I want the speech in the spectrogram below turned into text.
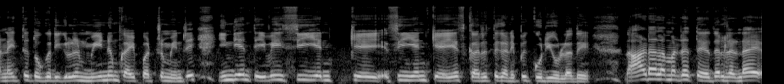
அனைத்து தொகுதிகளும் மீண்டும் கைப்பற்றும் என்று இந்தியன் டிவி சிஎன்கே சிஎன்கேஎஸ் கருத்து கணிப்பு கூறியுள்ளது. நாடாளுமன்ற தேர்தல் ரெண்டாய்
